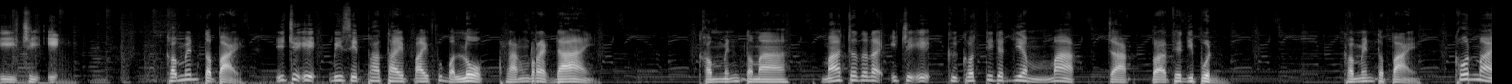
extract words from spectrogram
อิชิอิคอมเมนต์ต่อไป อิชิอิมีสิทธิ์พาไทยไปฟุตบอลโลกครั้งแรกได้ คอมเมนต์ต่อมา มาจัตดะอิชิอิคือโค้ชที่ยอดเยี่ยมมากจากประเทศญี่ปุ่น คอมเมนต์ต่อไป โค้ชใหม่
